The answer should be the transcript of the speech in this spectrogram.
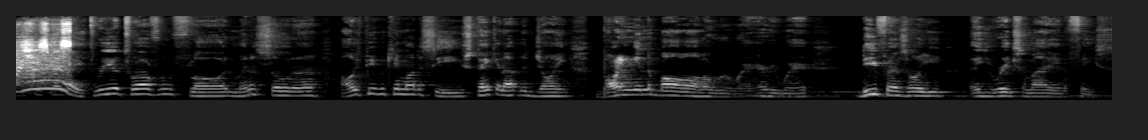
And she's missed Yeah, three or twelve from the floor in Minnesota. All these people came out to see you, stinking up the joint, boinging the ball all over where everywhere. Defense on you, and you rake somebody in the face.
